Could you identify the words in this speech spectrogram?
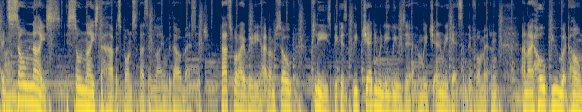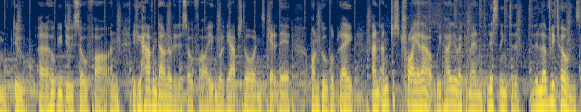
It's um, so nice. It's so nice to have a sponsor that's in line with our message. That's what I really. I'm I'm so pleased because we genuinely use it and we genuinely get something from it, and and I hope you at home do. And I hope you do so far. And if you haven't downloaded it so far, you can go to the App Store and get it there on Google Play, and and just try it out. We'd highly recommend listening to the to the lovely tones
